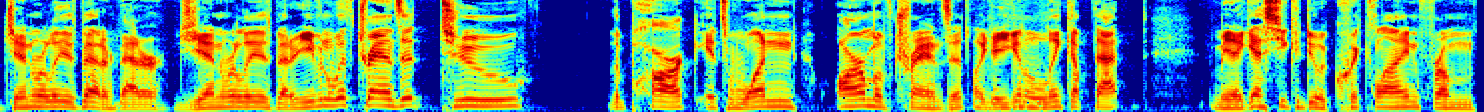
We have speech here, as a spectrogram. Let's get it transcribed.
Generally is better. Better. Generally is better. Even with transit to the park, it's one arm of transit. Like, are you going Mm-hmm. to link up that? I mean, I guess you could do a quick line from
